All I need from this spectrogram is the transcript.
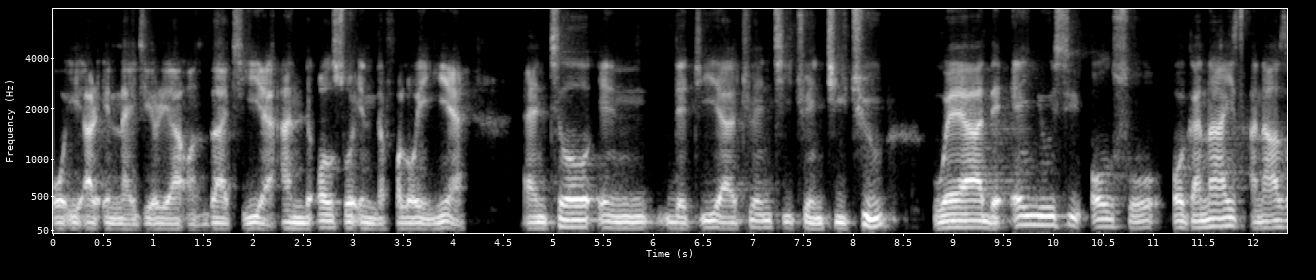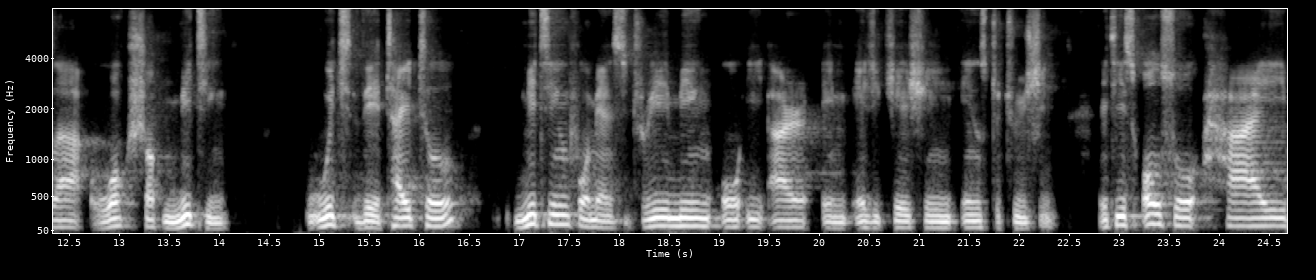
OER in Nigeria on that year and also in the following year until in the year 2022, where the NUC also organized another workshop meeting which they title Meeting for Mainstreaming OER in Education Institution. It is also high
